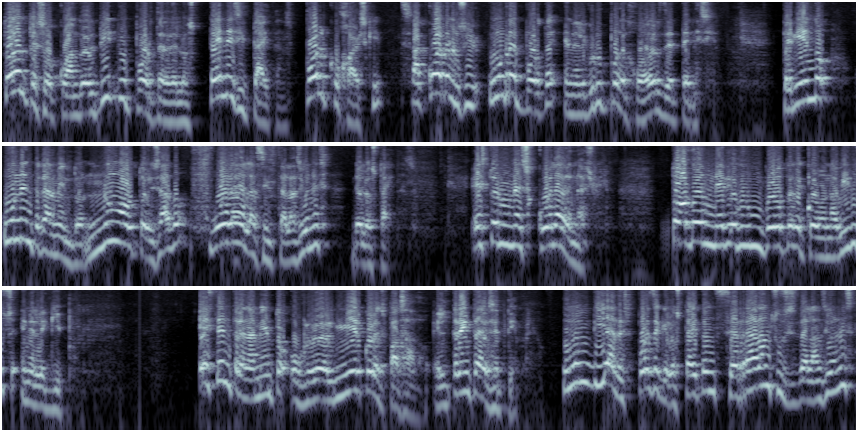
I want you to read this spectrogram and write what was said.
Todo empezó cuando el beat reporter de los Tennessee Titans, Paul Kuharski, sacó a relucir un reporte en el grupo de jugadores de Tennessee, teniendo un entrenamiento no autorizado fuera de las instalaciones de los Titans. Esto en una escuela de Nashville. Todo en medio de un brote de coronavirus en el equipo. Este entrenamiento ocurrió el miércoles pasado, el 30 de septiembre, un día después de que los Titans cerraran sus instalaciones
